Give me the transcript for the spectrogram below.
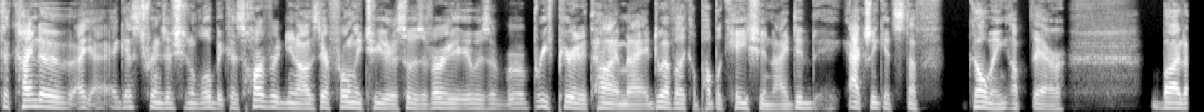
To kind of I, I, guess transition a little bit because harvard you know i was there for only two years so it was a very it was a, a brief period of time and i do have like a publication. I did eh, actually get stuff going up there but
